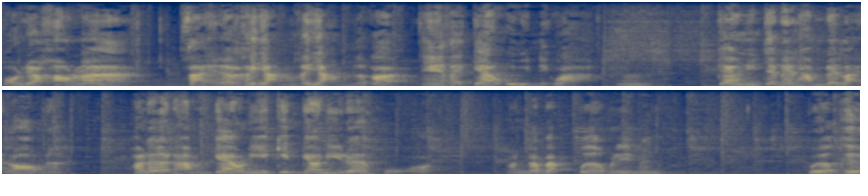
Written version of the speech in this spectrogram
ผมเดี๋ยวคราวหน้าใส่แล้วขยำขยำแล้วก็เทใส่แก้วอื่นดีกว่า อืมแก้วนี้จะได้ทำได้หลายรอบนะเพราะถ้าเกิดทำแก้วนี้กินแก้วนี้ด้วยโหมันก็แบบเปลืองไปนิดนึงเปลืองคือ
